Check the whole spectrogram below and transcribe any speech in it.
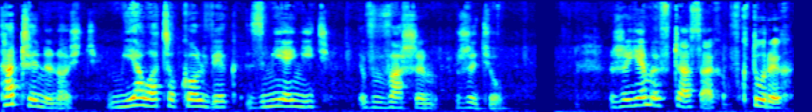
ta czynność miała cokolwiek zmienić w waszym życiu. Żyjemy w czasach, w których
